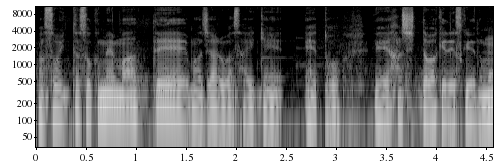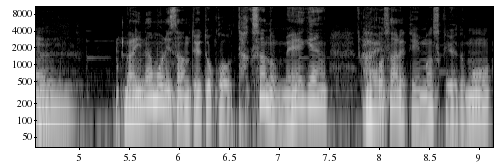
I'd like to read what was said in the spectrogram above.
まあ、そういった側面もあって、まあ、JAL は最近、えーとえー走ったわけですけれども、うん。まあ、稲盛さんというとこうたくさんの名言はい残されていますけれども、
